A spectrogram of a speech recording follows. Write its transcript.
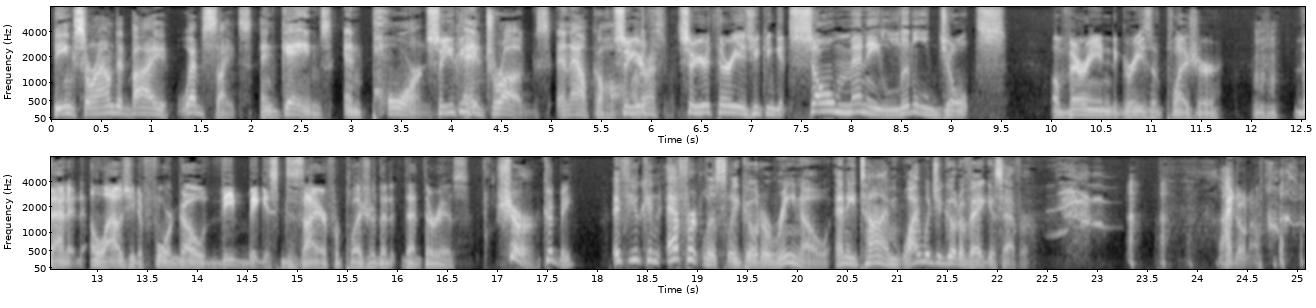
Being surrounded by websites and games and porn, So you can and get- drugs and alcohol. So your rest of it. so your theory is you can get so many little jolts of varying degrees of pleasure Mm-hmm. that it allows you to forego the biggest desire for pleasure that that there is. Sure. Could be. If you can effortlessly go to Reno anytime, why would you go to Vegas ever? I don't know.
